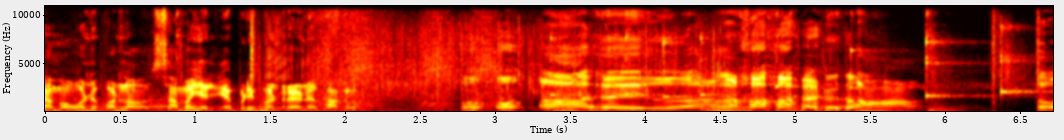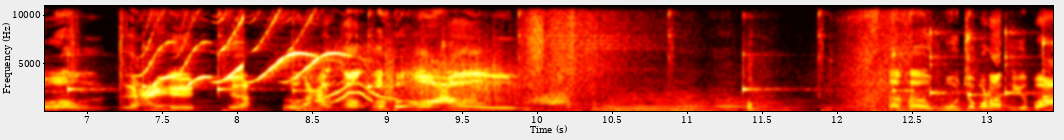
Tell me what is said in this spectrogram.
நம்ம ஒண்ணு பண்ணலாம் சமையல் எப்படி பண்றேன்னு பார்க்கலாம் கூச்சப்படாதீங்கப்பா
